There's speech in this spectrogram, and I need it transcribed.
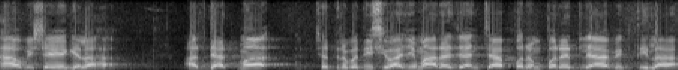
हा विषय गेला हा. अध्यात्म छत्रपती शिवाजी महाराजांच्या परंपरेतल्या व्यक्तीला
